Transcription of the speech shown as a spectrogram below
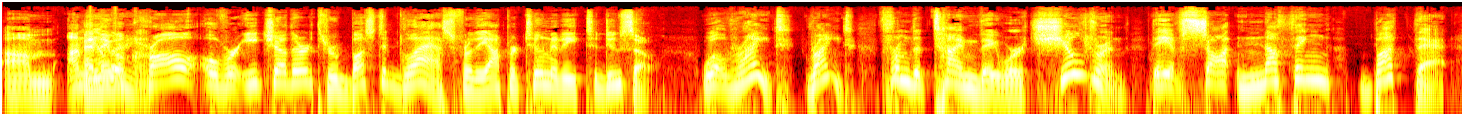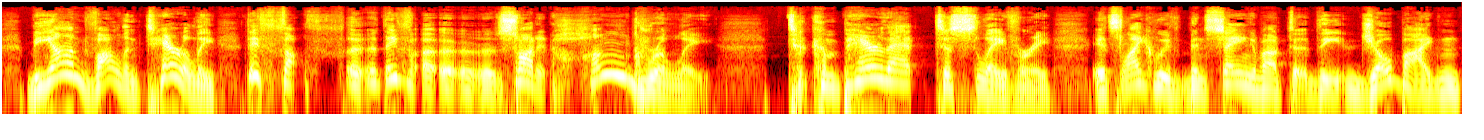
Um, the And they will hand- crawl over each other through busted glass for the opportunity to do so. Well, right, right. From the time they were children, they have sought nothing but that. Beyond voluntarily, they've thought, uh, they've uh, uh, sought it hungrily. To compare that to slavery, it's like we've been saying about the, the Joe Biden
